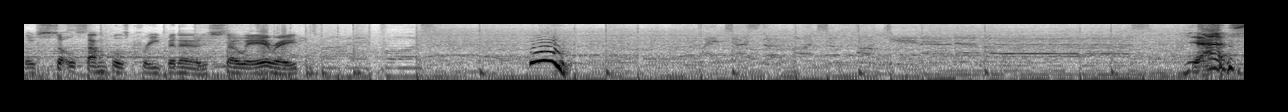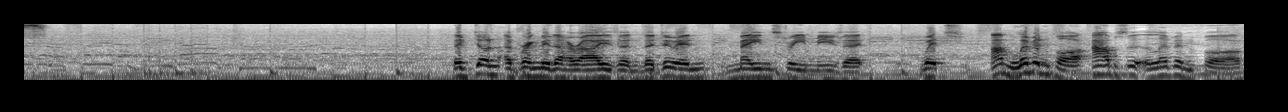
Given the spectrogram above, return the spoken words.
Those subtle samples creeping in are just so eerie. Woo! Yes! They've done a Bring Me the Horizon. They're doing mainstream music, which I'm living for, absolutely living for.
